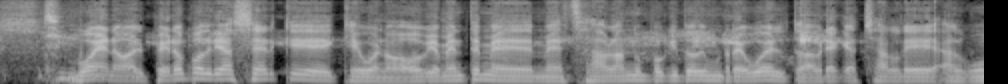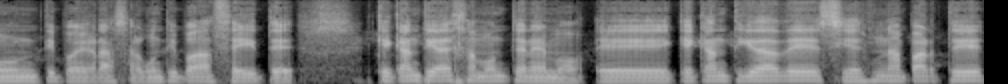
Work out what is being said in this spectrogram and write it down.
Bueno, el pero podría ser que, que, bueno, obviamente me, me estás hablando un poquito de un revuelto, habría que echarle algún tipo de grasa, algún tipo de aceite, qué cantidad de jamón tenemos, Eh, qué cantidad de, si es una parte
